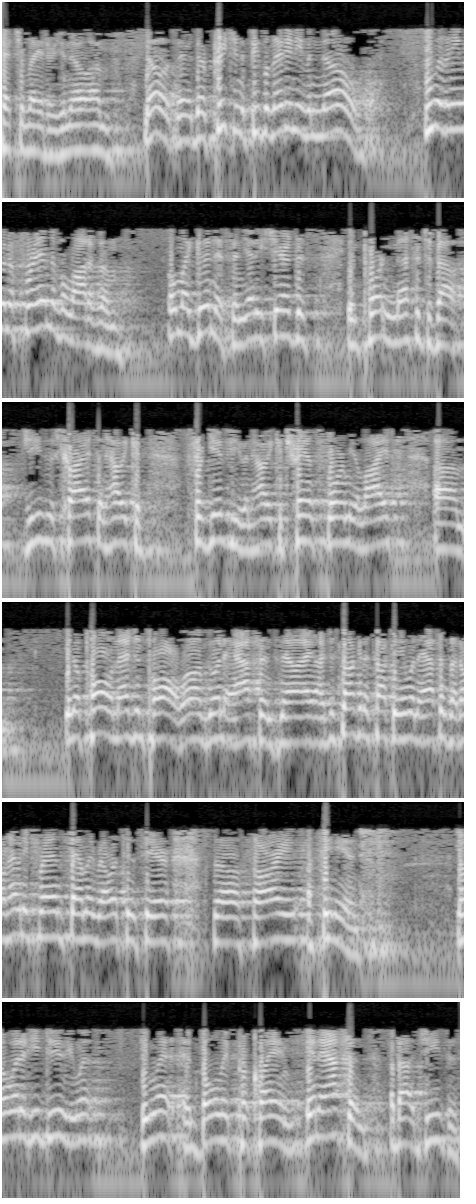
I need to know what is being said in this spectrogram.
Catch you later, you know. Um, no, they're, they're preaching to people they didn't even know. He wasn't even a friend of a lot of them. Oh my goodness, and yet he shared this important message about Jesus Christ and how he could forgive you and how he could transform your life. Um, you know, Paul, imagine Paul. Well, I'm going to Athens now. I, I'm just not going to talk to anyone in Athens. I don't have any friends, family, relatives here. So, sorry, Athenians. No, what did he do? He went, he went and boldly proclaimed in Athens about Jesus.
